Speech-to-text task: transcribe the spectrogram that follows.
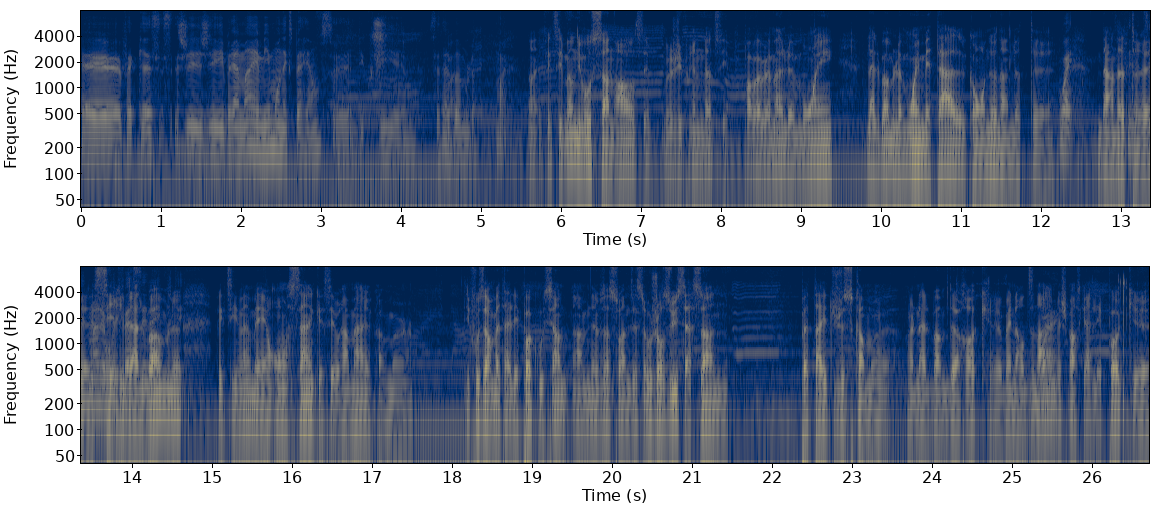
Euh, fait que j'ai vraiment aimé mon expérience euh, d'écouter euh, cet album-là. Ouais. Ouais, effectivement, au niveau sonore, j'ai pris une note, c'est probablement le moins l'album le moins métal qu'on a dans notre Ouais, dans notre série d'albums effectivement, mais on sent que c'est vraiment comme un il faut se remettre à l'époque aussi en, en 1970. Aujourd'hui, ça sonne peut-être juste comme un album de rock euh, bien ordinaire, Ouais. mais je pense qu'à l'époque euh,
